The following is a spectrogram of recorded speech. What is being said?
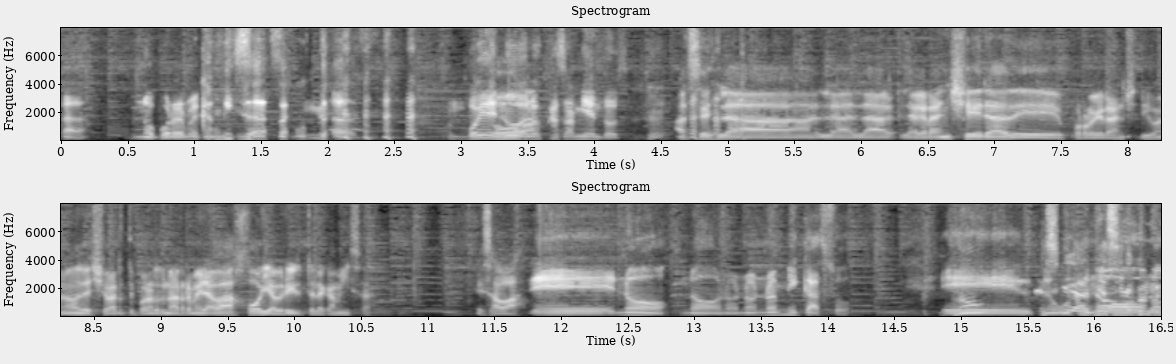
nada, no ponerme camisas ajustadas. Voy desnudo a los casamientos. Haces la, la, la, granchera de por granch, digo, ¿no? De llevarte, ponerte una remera abajo y abrirte la camisa. Esa va. Eh, no, no, no, no, no es mi caso. Eh, no, no,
